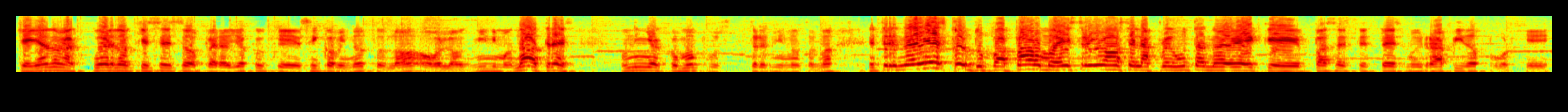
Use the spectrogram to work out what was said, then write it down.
Que ya no me acuerdo qué es eso, pero yo creo que 5 minutos, ¿no? O los mínimos. No, 3. Un niño común, pues 3 minutos, ¿no? ¿Entrenarías con tu papá o maestro? Y vamos a la pregunta 9 que pasa este test muy rápido porque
